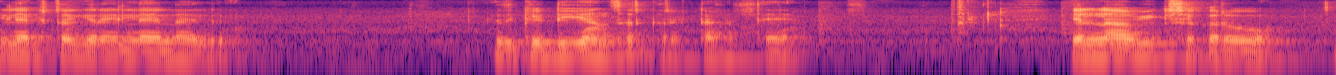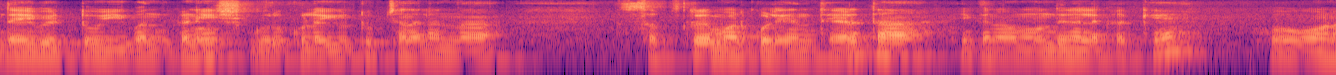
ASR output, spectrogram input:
ಇಲ್ಲಿ ಎಕ್ಸ್ಟ್ರಾ ಗೆರೆ ಇಲ್ಲೇ ಇಲ್ಲ ಇಲ್ಲಿ. ಇದಕ್ಕೆ ಡಿ ಆನ್ಸರ್ ಕರೆಕ್ಟ್ ಆಗುತ್ತೆ. ಎಲ್ಲ ವೀಕ್ಷಕರು, ದಯವಿಟ್ಟು ಈ ಒಂದು ಗಣೇಶ್ ಗುರುಕುಲ ಯೂಟ್ಯೂಬ್ ಚಾನಲನ್ನು ಸಬ್ಸ್ಕ್ರೈಬ್ ಮಾಡ್ಕೊಳ್ಳಿ ಅಂತ ಹೇಳ್ತಾ ಈಗ ನಾವು ಮುಂದಿನ ಲೆಕ್ಕಕ್ಕೆ ಹೋಗೋಣ.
